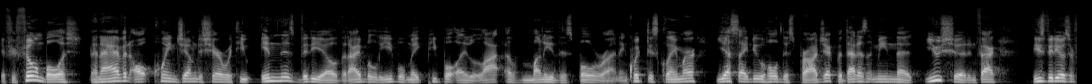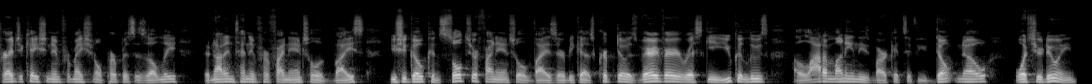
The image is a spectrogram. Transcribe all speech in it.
if you're feeling bullish, then I have an altcoin gem to share with you in this video that I believe will make people a lot of money this bull run. And quick disclaimer, yes, I do hold this project, but that doesn't mean that you should. In fact, these videos are for education informational purposes only. They're not intended for financial advice. You should go consult your financial advisor because crypto is very, very risky. You could lose a lot of money in these markets if you don't know what you're doing.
